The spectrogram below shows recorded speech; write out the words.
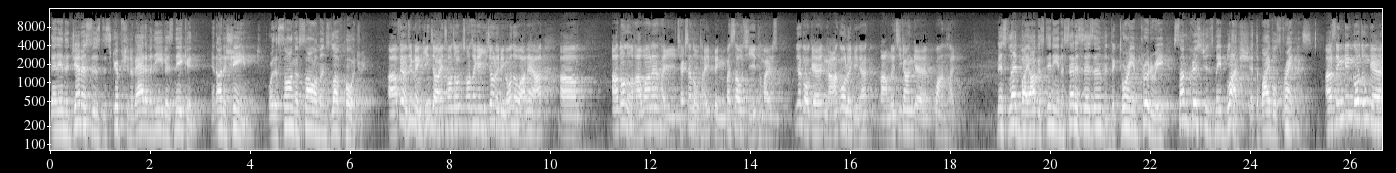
than in the Genesis description of Adam and Eve as naked and unashamed, or the Song of Solomon's love poetry. 啊，非常之明显就喺创造创世嘅二章里边讲到话呢，吓，啊亚当同夏娃呢系赤身露体并不羞耻，同埋一个嘅雅歌里边呢，男女之间嘅关系。 Misled by Augustinian asceticism and Victorian prudery, some Christians may blush at the Bible's frankness. 啊，圣经嗰种嘅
